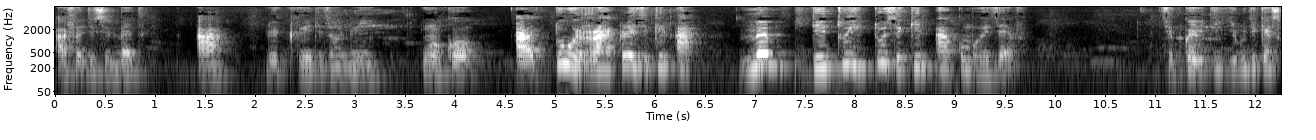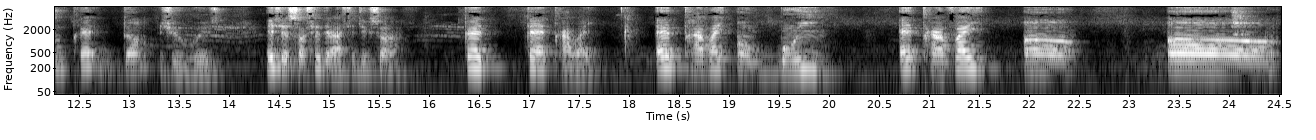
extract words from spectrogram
afin de se mettre à lui créer des ennuis ou encore à tout racler ce qu'il a, même détruire tout ce qu'il a comme réserve. C'est pourquoi dit, vous dit qu'elles sont très dangereuses. Et ces sorcières de la séduction là, quand, elles travaillent, elles travaillent en boing, elles travaillent en, en,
